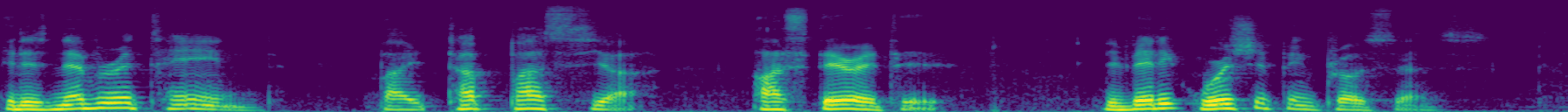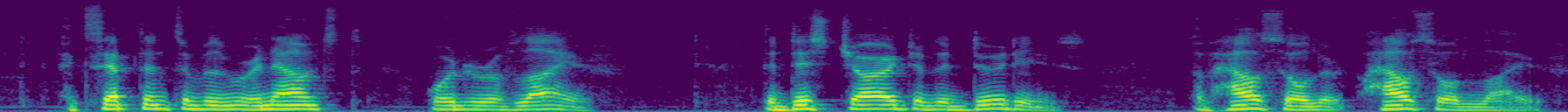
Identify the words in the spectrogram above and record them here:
It is never attained by tapasya, austerity, the Vedic worshipping process, acceptance of the renounced order of life, the discharge of the duties of household, household life,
